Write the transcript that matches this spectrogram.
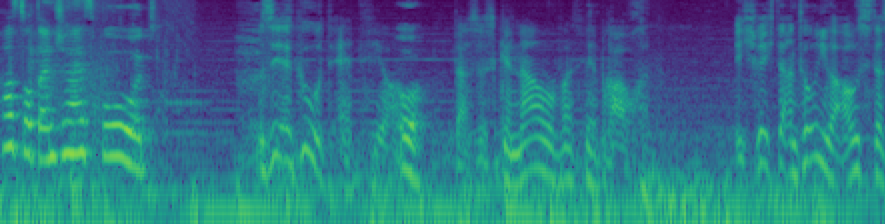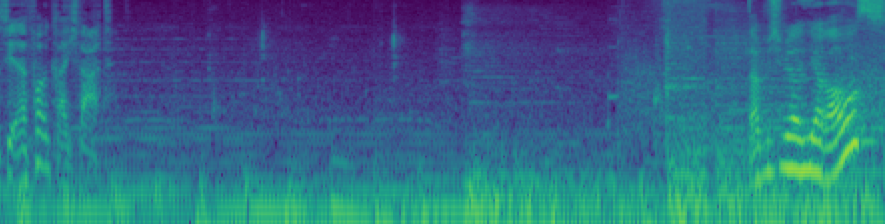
hast doch dein scheiß Boot. Sehr gut, Ezio. Oh. Das ist genau, was wir brauchen. Ich richte Antonio aus, dass ihr erfolgreich wart. Darf ich wieder hier raus?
